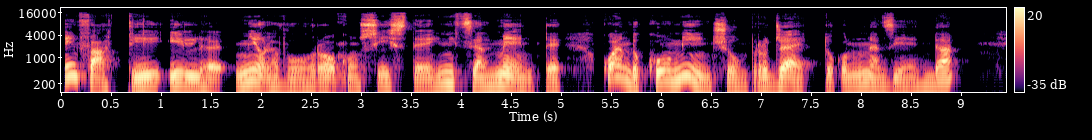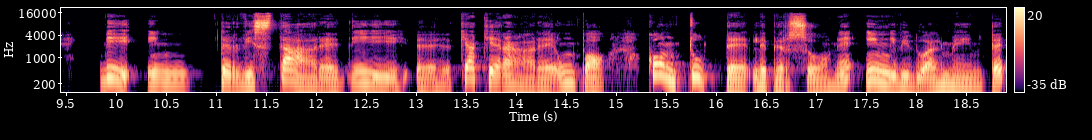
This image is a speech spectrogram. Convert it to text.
Infatti il mio lavoro consiste inizialmente, quando comincio un progetto con un'azienda, di in intervistare, di eh, chiacchierare un po' con tutte le persone individualmente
